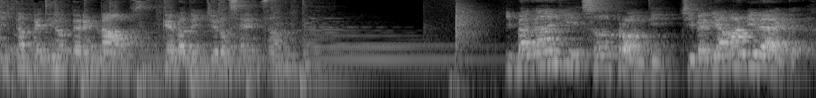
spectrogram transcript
Il tappetino per il mouse, che vado in giro senza. I bagagli sono pronti, ci vediamo al Viveg!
